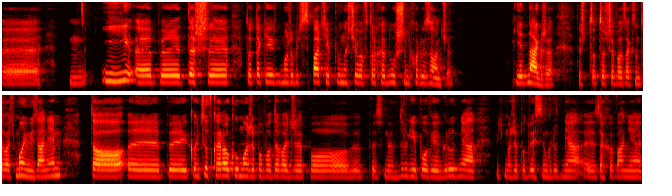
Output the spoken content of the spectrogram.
e, mm, I e, też e, to takie może być wsparcie płynnościowe w trochę dłuższym horyzoncie. Jednakże, też to, to trzeba zaakcentować, moim zdaniem, to y, y, końcówka roku może powodować, że po, y, powiedzmy w drugiej połowie grudnia, być może po 20 grudnia zachowanie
